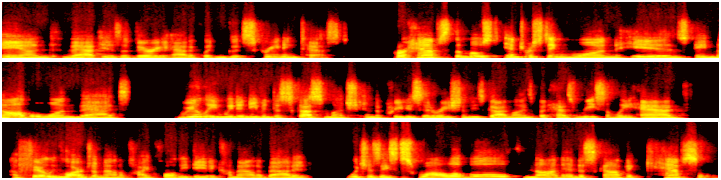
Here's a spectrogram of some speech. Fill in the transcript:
And that is a very adequate and good screening test. Perhaps the most interesting one is a novel one that really we didn't even discuss much in the previous iteration of these guidelines, but has recently had a fairly large amount of high quality data come out about it which is a swallowable non endoscopic capsule.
